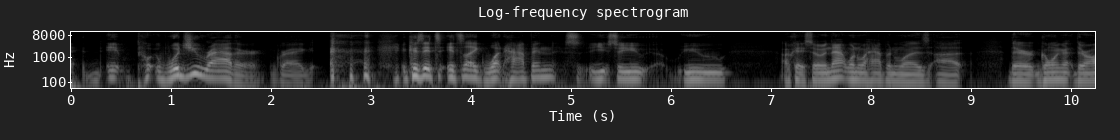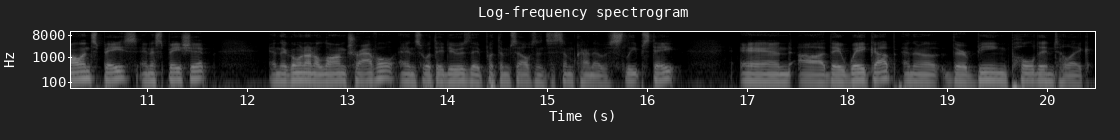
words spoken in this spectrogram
it would you rather greg because it's it's like what happened so you, so you you okay so in that one what happened was uh they're going they're all in space in a spaceship and they're going on a long travel and so what they do is they put themselves into some kind of sleep state and uh, they wake up and they're they're being pulled into like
